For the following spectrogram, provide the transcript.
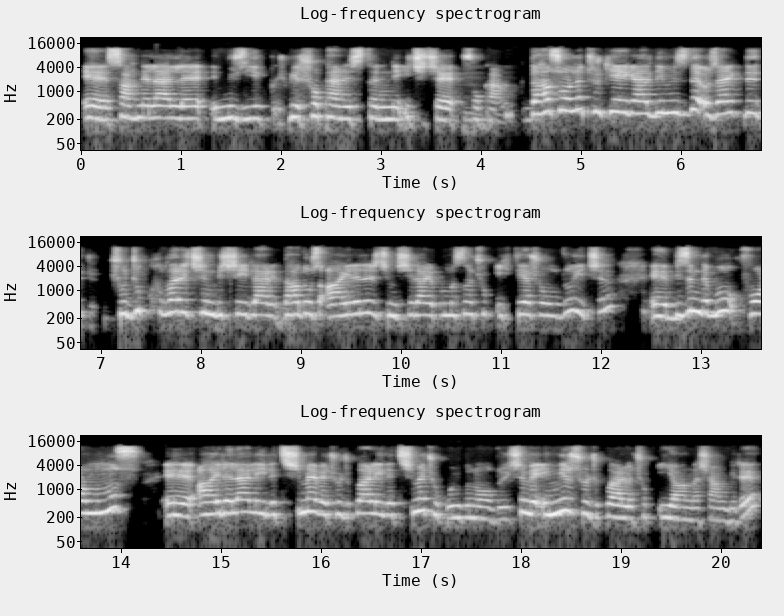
e, sahnelerle müziği bir Chopin resitalini iç içe sokan. Daha sonra Türkiye'ye geldiğimizde özellikle çocuklar için bir şeyler, daha doğrusu aileler için bir şeyler yapılmasına çok ihtiyaç olduğu için e, bizim de bu formumuz e, ailelerle iletişime ve çocuklarla iletişime çok uygun olduğu için ve Emir çocuklarla çok iyi anlaşan biri.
